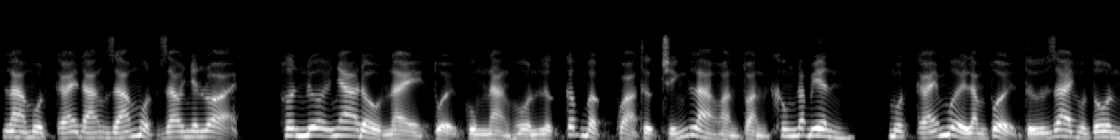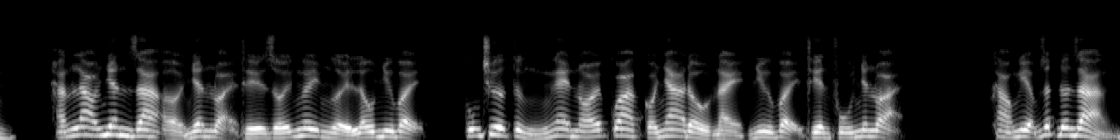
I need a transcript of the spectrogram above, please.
là một cái đáng giá một giao nhân loại. Hơn nữa nha đầu này tuổi cùng nàng hồn lực cấp bậc quả thực chính là hoàn toàn không đáp biên, một cái 15 tuổi tứ giai hồn tôn, hắn lao nhân ra ở nhân loại thế giới ngây người lâu như vậy, cũng chưa từng nghe nói qua có nha đầu này như vậy thiên phú nhân loại. Khảo nghiệm rất đơn giản,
